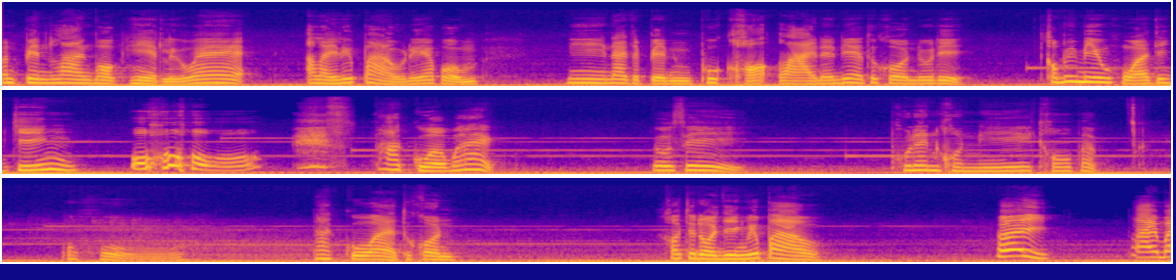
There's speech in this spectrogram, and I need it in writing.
มันเป็นลางบอกเหตุหรือว่าอะไรหรือเปล่าเนี่ยผม นี่น่าจะเป็นผู้เคาะลายนะเนี่ยทุกคนดูดิ เขาไม่มีหัวจริง ๆ โอ้โหน่ากลัวมาก ดูสิ ผู้เล่นคนนี้เขาแบบ โอ้โห น่ากลัวทุกคน เขาจะโดนยิงหรือเปล่า เฮ้ย ตายไหม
